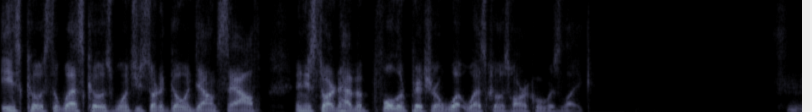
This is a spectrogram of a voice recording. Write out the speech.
East Coast to West Coast once you started going down south and you started to have a fuller picture of what West Coast hardcore was like? Hmm.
